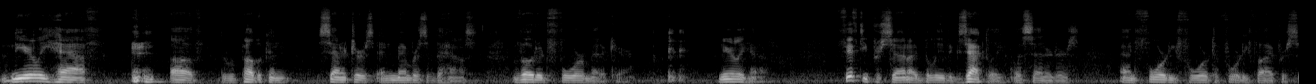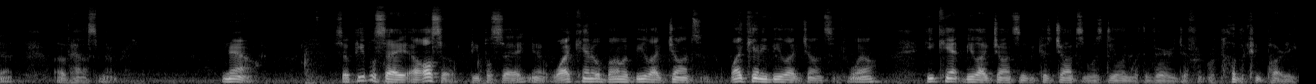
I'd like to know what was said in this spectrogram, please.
nearly half of the Republican senators and members of the House voted for Medicare. nearly half. 50%, I believe exactly, of senators and 44 to 45% of House members. Now, so people say, also, people say, you know, why can't Obama be like Johnson? Why can't he be like Johnson? Well, he can't be like Johnson because Johnson was dealing with a very different Republican Party.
